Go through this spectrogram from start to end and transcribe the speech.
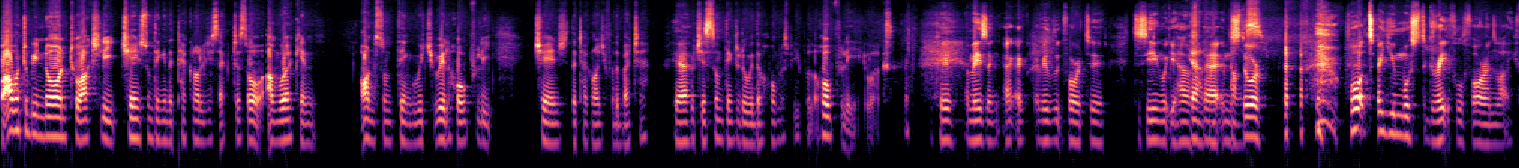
But I want to be known to actually change something in the technology sector. So I'm working on something which will hopefully change the technology for the better, Yeah. which is something to do with the homeless people. Hopefully it works. Okay. Amazing. I, I, I really look forward to to seeing what you have Yeah, uh, in thanks. store. what are you most grateful for in life?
